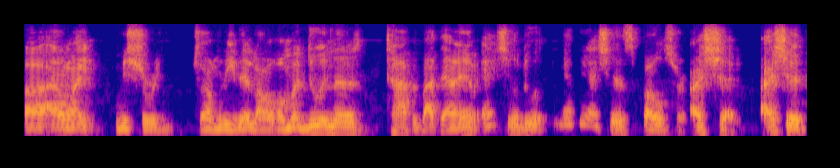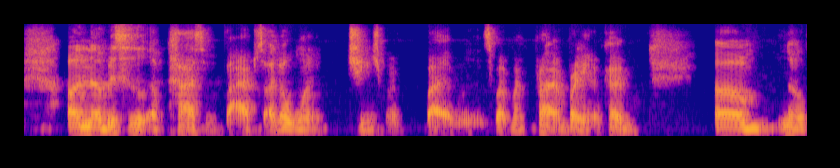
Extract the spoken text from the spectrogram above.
Uh, I don't like mystery, so I'm gonna leave it alone. I'm gonna do another topic about that. I am actually gonna do it. I think I should expose her. I should. I should. Uh, no, but this is a positive vibe, so I don't want to change my vibe. It's about my pride brain, okay? um, no,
